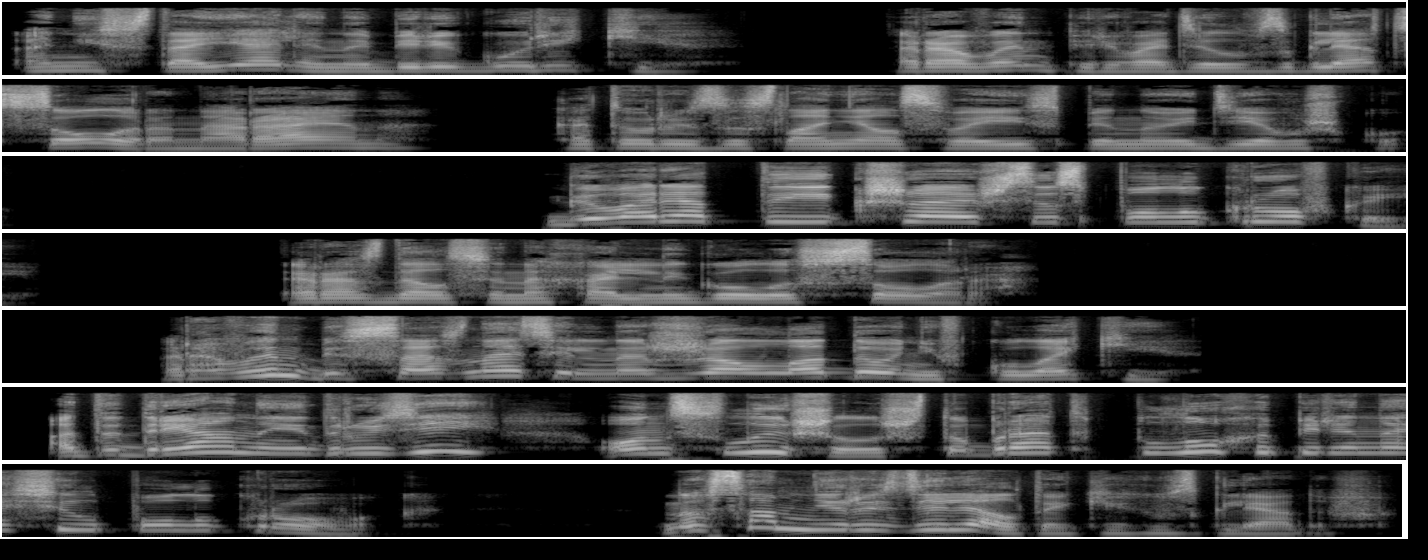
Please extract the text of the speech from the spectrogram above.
Они стояли на берегу реки. Равен переводил взгляд Солара на Райана, который заслонял своей спиной девушку. «Говорят, ты икшаешься с полукровкой», — раздался нахальный голос Солара. Равен бессознательно сжал ладони в кулаки. От Адриана и друзей он слышал, что брат плохо переносил полукровок, но сам не разделял таких взглядов.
